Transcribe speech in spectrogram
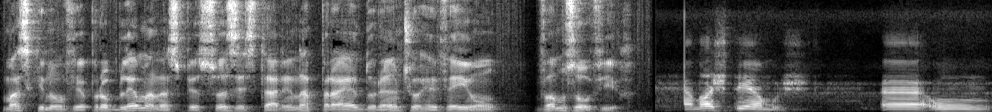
mas que não vê problema nas pessoas estarem na praia durante o Réveillon. Vamos ouvir. Nós temos é, um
